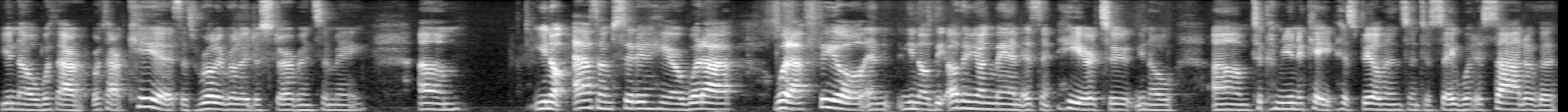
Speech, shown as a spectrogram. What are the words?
you know with our with our kids is really really disturbing to me um, you know as i'm sitting here what i what i feel and you know the other young man isn't here to you know um, to communicate his feelings and to say what his side of the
